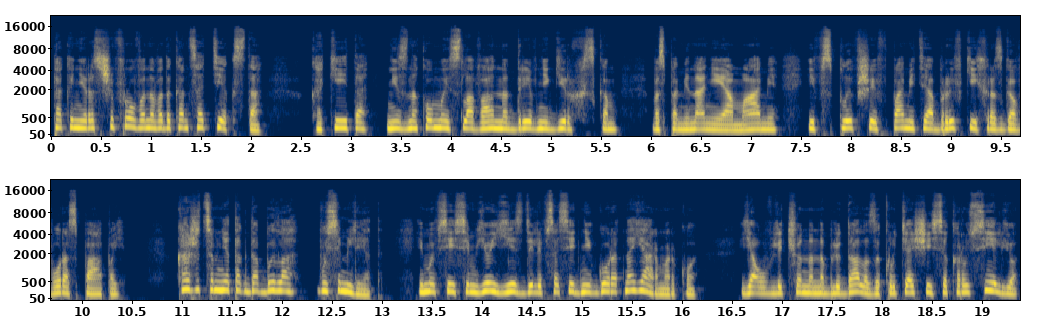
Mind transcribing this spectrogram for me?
так и не расшифрованного до конца текста, какие-то незнакомые слова на древнегирхском, воспоминания о маме и всплывшие в памяти обрывки их разговора с папой. Кажется, мне тогда было восемь лет и мы всей семьей ездили в соседний город на ярмарку. Я увлеченно наблюдала за крутящейся каруселью,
